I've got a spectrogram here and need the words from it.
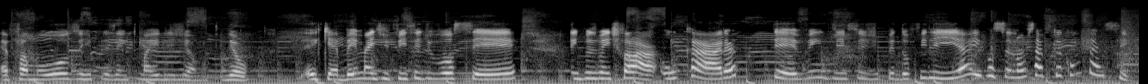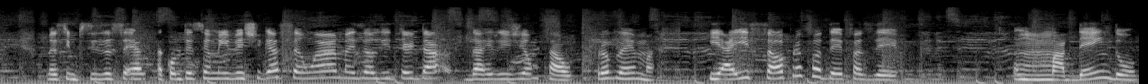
é famoso e representa uma religião, entendeu? E que é bem mais difícil de você simplesmente falar: o cara teve indícios de pedofilia e você não sabe o que acontece. Assim, precisa ser, acontecer uma investigação. Ah, mas é o líder da, da religião tal. Problema. E aí, só para poder fazer um adendo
